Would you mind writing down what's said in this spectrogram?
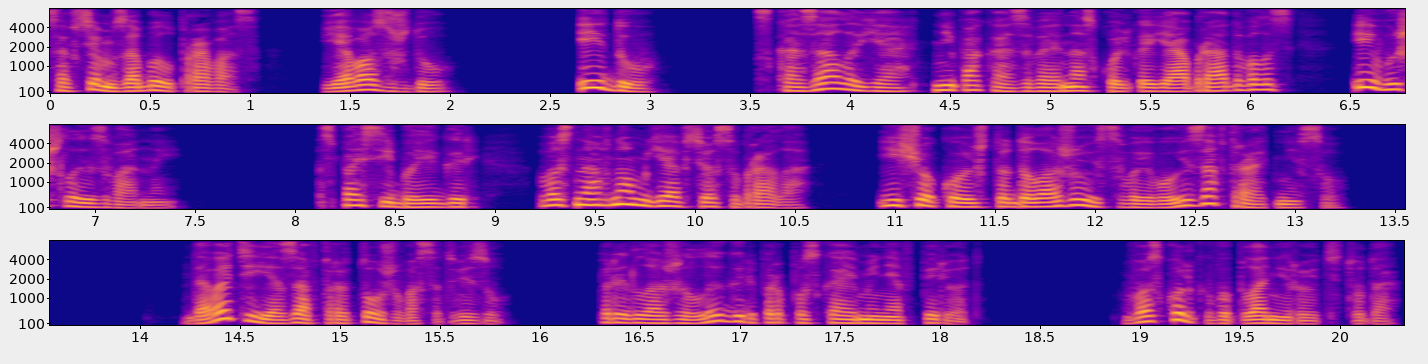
Совсем забыл про вас. Я вас жду». «Иду», — сказала я, не показывая, насколько я обрадовалась, и вышла из ванной. «Спасибо, Игорь. В основном я все собрала. Еще кое-что доложу из своего и завтра отнесу». «Давайте я завтра тоже вас отвезу», — предложил Игорь, пропуская меня вперед. «Во сколько вы планируете туда?»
